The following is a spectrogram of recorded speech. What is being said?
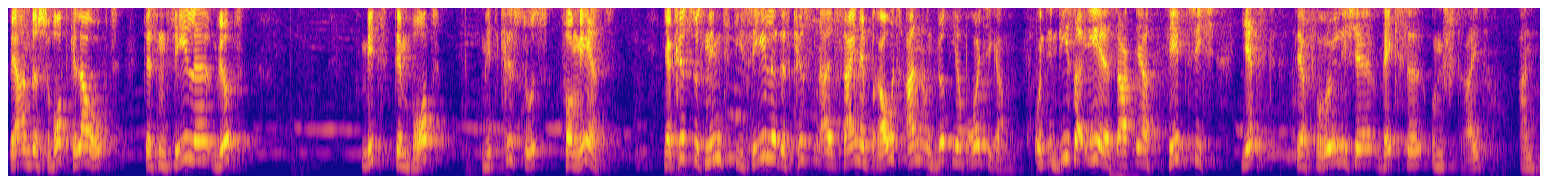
Wer an das Wort glaubt, dessen Seele wird mit dem Wort mit Christus vermehrt. Ja, Christus nimmt die Seele des Christen als seine Braut an und wird ihr Bräutigam. Und in dieser Ehe, sagt er, hebt sich jetzt der fröhliche Wechsel und Streit an.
